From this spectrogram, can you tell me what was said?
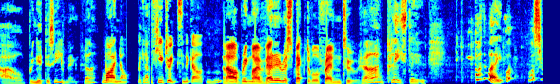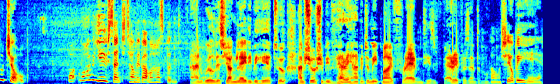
I'll bring it this evening, shall I? Why not? We can have a few drinks in the garden. hmm? And I'll bring my very respectable friend too, shall I? Oh, please do. By the way, what, what's your job? Why, why were you sent to tell me about my husband? And will this young lady be here too? I'm sure she'll be very happy to meet my friend. He's very presentable. Oh, she'll be here.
